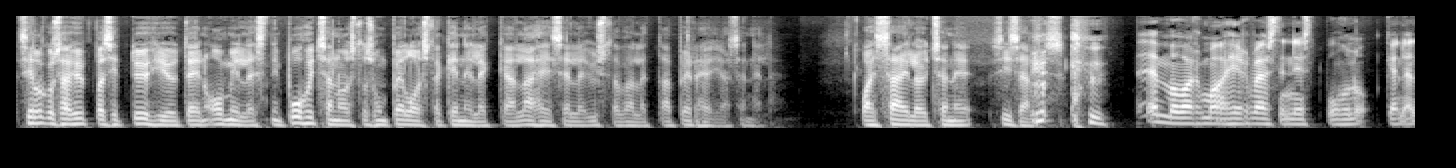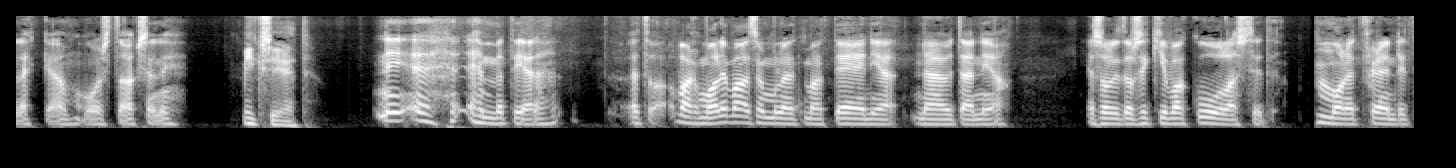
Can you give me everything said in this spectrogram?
Silloin kun sä hyppäsit tyhjyyteen omilles, niin puhuit sä noista sun peloista kenellekään läheiselle ystävälle tai perheenjäsenelle? Vai säilöit sä ne sisällässä? en mä varmaan hirveästi niistä puhunut kenellekään muistaakseni. Miksi et? Niin, eh, en mä tiedä. Et varmaan oli vaan semmoinen, että mä teen ja näytän ja, ja se oli tosi kiva kuulla sit monet frendit,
